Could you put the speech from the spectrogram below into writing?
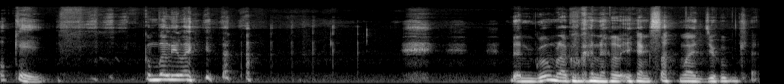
oke okay. kembali lagi. Dan gue melakukan hal yang sama juga.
